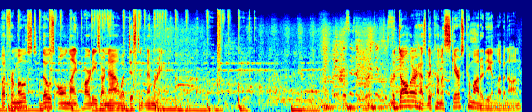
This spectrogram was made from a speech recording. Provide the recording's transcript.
but for most, those all-night parties are now a distant memory. The dollar has become a scarce commodity in Lebanon.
